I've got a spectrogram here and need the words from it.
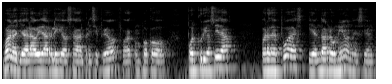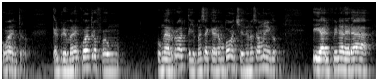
Bueno, ya la vida religiosa al principio fue un poco por curiosidad, pero después yendo a reuniones y encuentros, que el primer encuentro fue un, error, que yo pensé que era un bonche de unos amigos, y al final era,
